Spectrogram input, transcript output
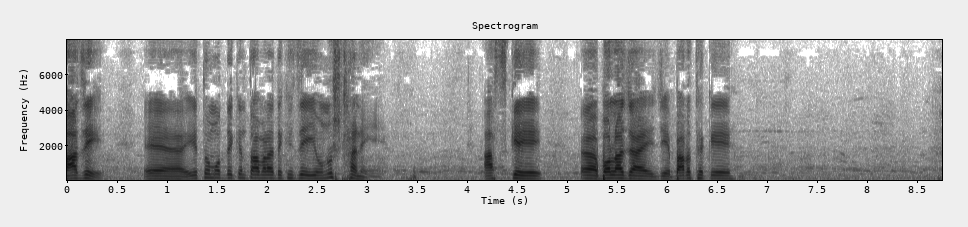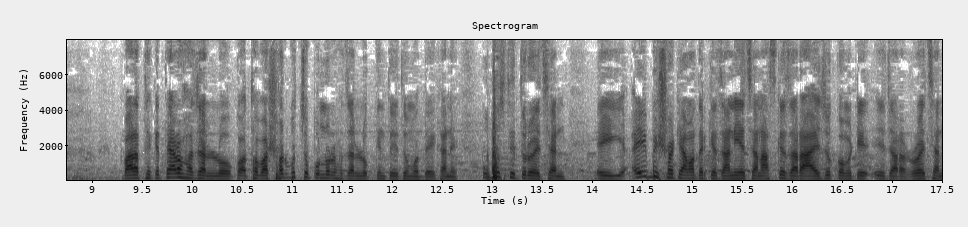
বাজে। এতমধ্যে কিন্তু আমরা দেখেছি এই অনুষ্ঠানে। আজকে বলা যায় যে বারো থেকে বারো থেকে তেরো হাজার লোক অথবা সর্বোচ্চ পনেরো হাজার লোক কিন্তু ইতিমধ্যে এখানে উপস্থিত রয়েছেন। এই এই বিষয়টি আমাদেরকে জানিয়েছেন। আজকে যারা আয়োজক কমিটি যারা রয়েছেন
